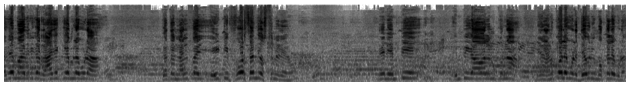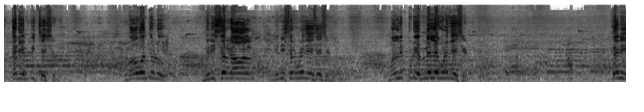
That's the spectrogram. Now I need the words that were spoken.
అదే మాదిరిగా రాజకీయంలో కూడా గత నలభై ఎయిటీ ఫోర్ సంది వస్తున్నా నేను. నేను ఎంపీ ఎంపీ కావాలనుకున్నా నేను అనుకోలే కూడా దేవునికి మొక్కలే కూడా కానీ ఎంపీ చేసాడు. భగవంతుడు మినిస్టర్ కావాలని మినిస్టర్ కూడా చేసేసిండు. మళ్ళీ ఇప్పుడు ఎమ్మెల్యే కూడా చేసాడు. కానీ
